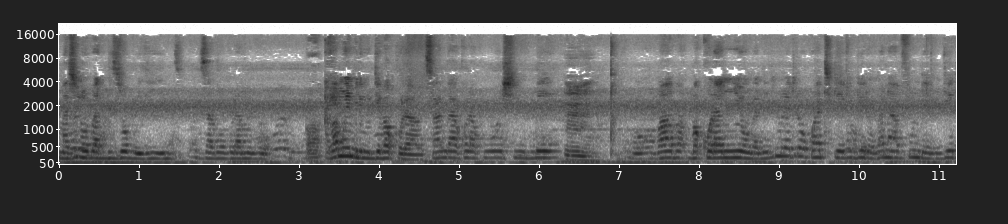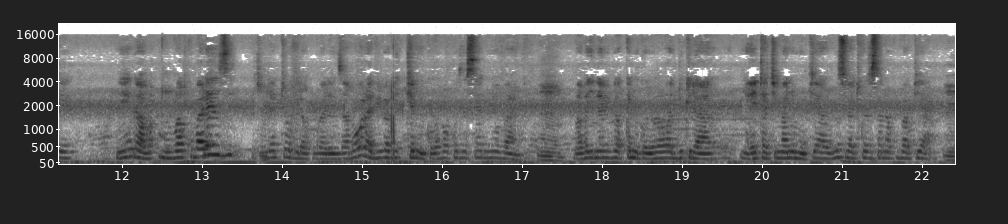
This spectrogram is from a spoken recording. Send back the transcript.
mazino obaddiza obuyinza bwobulamu bwo abamu emirimu gye bakola osanga akola ku washingbe Mm. oba ba- bakola nnyo nga nekimuleetera okwatika ebigere oba naafunda ebigere naye nga ba- mu ba- ku balenzi ekyo nja kyogera ku balenzi abawala biba bikemiko babakozesa nnyo bangi Mm. babalina biba kemiko byebabawajjukira naye takimanyi mupya oluusi bakikozesa nakubapya Mm.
